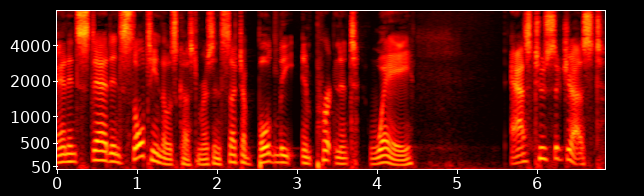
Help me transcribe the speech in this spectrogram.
and instead insulting those customers in such a boldly impertinent way as to suggest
